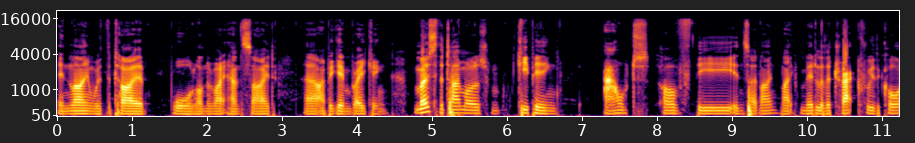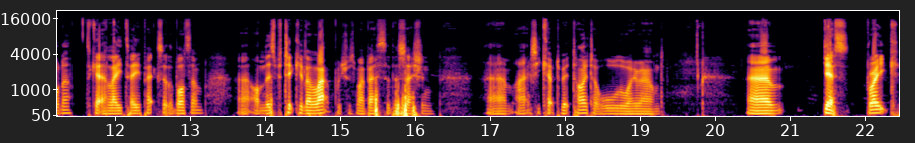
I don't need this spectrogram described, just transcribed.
in line with the tyre wall on the right hand side, uh, I begin braking. Most of the time I was keeping out of the inside line, like middle of the track through the corner to get a late apex at the bottom. Uh, on this particular lap, which was my best of the session, um, I actually kept a bit tighter all the way around. Um, yes, brake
